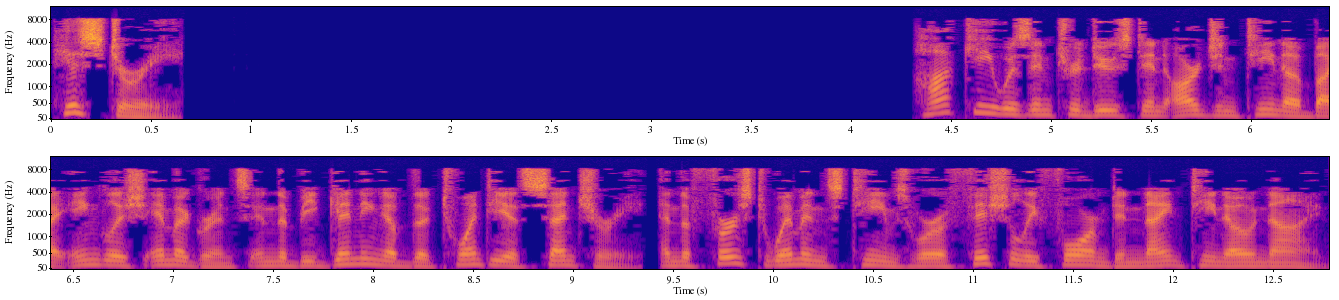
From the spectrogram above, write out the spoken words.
History Hockey was introduced in Argentina by English immigrants in the beginning of the 20th century, and the first women's teams were officially formed in 1909.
